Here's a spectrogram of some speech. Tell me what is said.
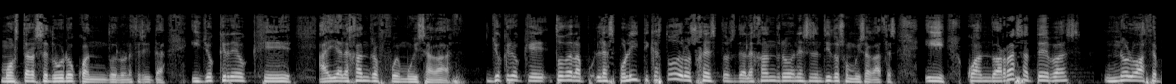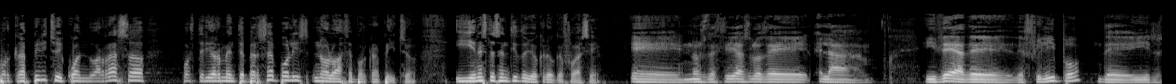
mostrarse duro cuando lo necesita. Y yo creo que ahí Alejandro fue muy sagaz yo creo que todas la, las políticas, todos los gestos de Alejandro en ese sentido son muy sagaces. Y cuando arrasa Tebas, no lo hace por capricho, y cuando arrasa posteriormente Persépolis, no lo hace por capricho. Y en este sentido yo creo que fue así. Eh, nos decías lo de la idea de, de Filipo de ir,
